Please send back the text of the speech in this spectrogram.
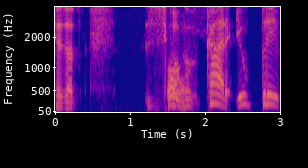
exato. Que eu- Cara, eu pre...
